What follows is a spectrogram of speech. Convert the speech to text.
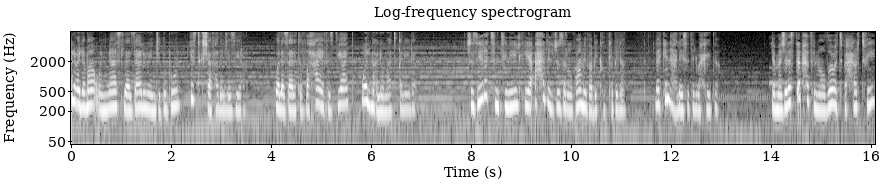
العلماء والناس لا زالوا ينجذبون لاستكشاف هذه الجزيرة ولا زالت الضحايا في ازدياد والمعلومات قليلة. جزيرة سنتينيل هي أحد الجزر الغامضة بكوكبنا لكنها ليست الوحيدة. لما جلست أبحث في الموضوع وتبحرت فيه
